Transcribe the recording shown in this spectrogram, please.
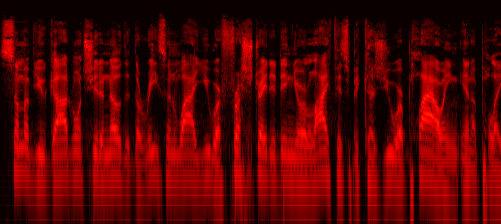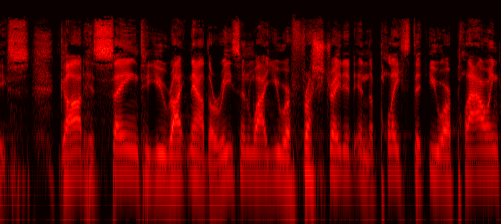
Some of you, God wants you to know that the reason why you are frustrated in your life is because you are plowing in a place. God is saying to you right now, the reason why you are frustrated in the place that you are plowing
